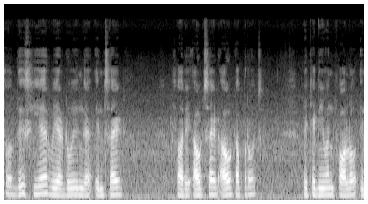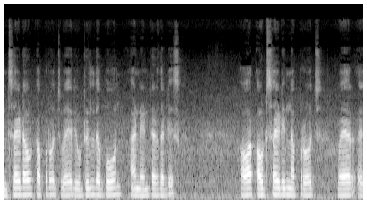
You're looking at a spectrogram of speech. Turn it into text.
So this here we are doing a inside, sorry, outside out approach. We can even follow inside out approach where you drill the bone and enter the disc or outside in approach where uh,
